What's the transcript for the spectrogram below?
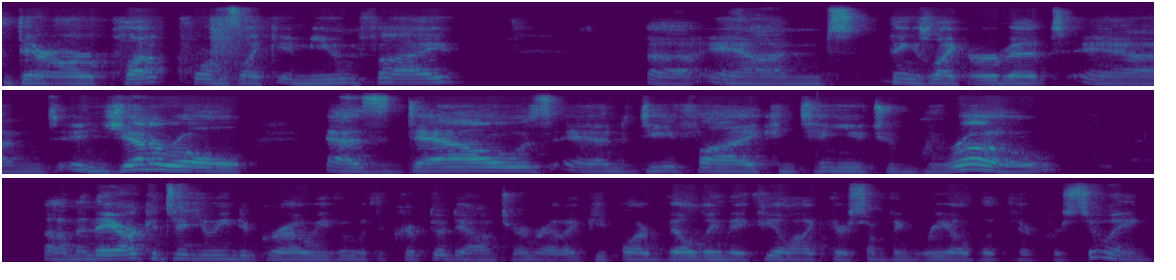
there are platforms like immunefi uh, and things like Urbit. And in general, as DAOs and DeFi continue to grow, um, and they are continuing to grow even with the crypto downturn, right? Like people are building, they feel like there's something real that they're pursuing.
